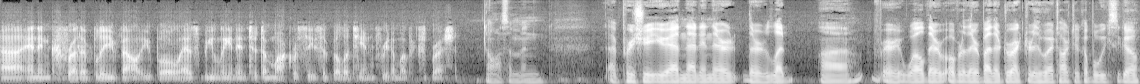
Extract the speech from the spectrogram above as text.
And incredibly valuable as we lean into democracy's ability and freedom of expression. Awesome, and I appreciate you adding that in there. They're led uh, very well there over there by their director who I talked to a couple weeks ago.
